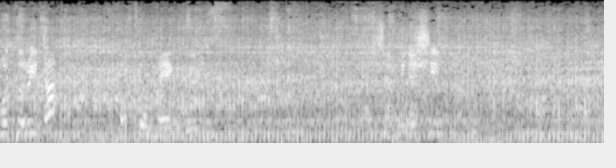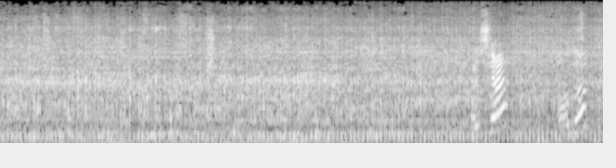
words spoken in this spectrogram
motoruyla ot yolmaya gidiyoruz. Akşam güneşi. Paşa, oğlum.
